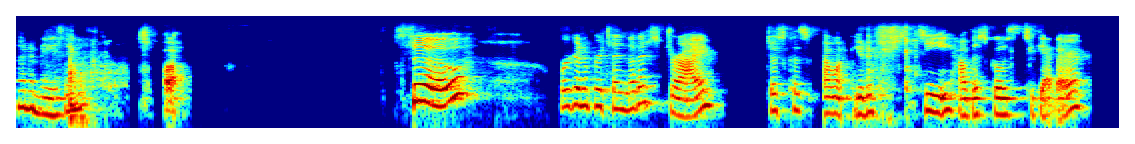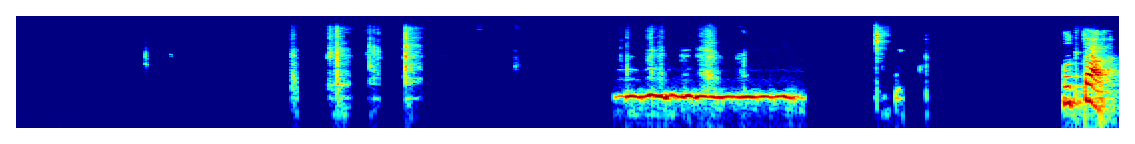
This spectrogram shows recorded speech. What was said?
Isn't that amazing? Oh. So we're going to pretend that it's dry just because I want you to see how this goes together. Look at that.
